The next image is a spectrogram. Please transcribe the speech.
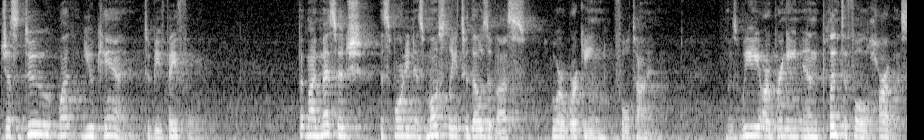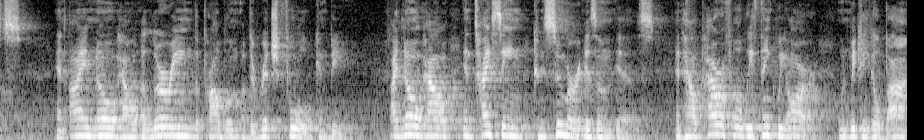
Just do what you can to be faithful. But my message this morning is mostly to those of us who are working full time because we are bringing in plentiful harvests. And I know how alluring the problem of the rich fool can be. I know how enticing consumerism is and how powerful we think we are when we can go buy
